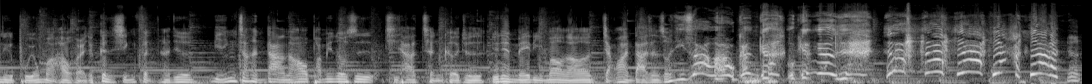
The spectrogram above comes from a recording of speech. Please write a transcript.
那个普悠玛号回来就更兴奋，他就眼睛张很大，然后旁边都是其他乘客，就是有点没礼貌，然后讲话很大声说：“你知道吗？我刚刚，我刚刚。”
